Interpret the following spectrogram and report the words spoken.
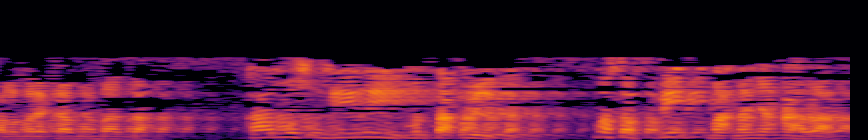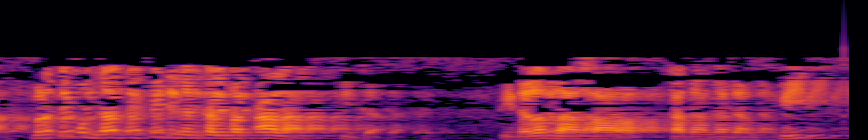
kalau mereka membantah kamu sendiri mentakwilkan. Masa fi maknanya Allah. Berarti mengganti fi dengan kalimat Allah. Tidak. Di dalam bahasa Arab kadang-kadang fi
